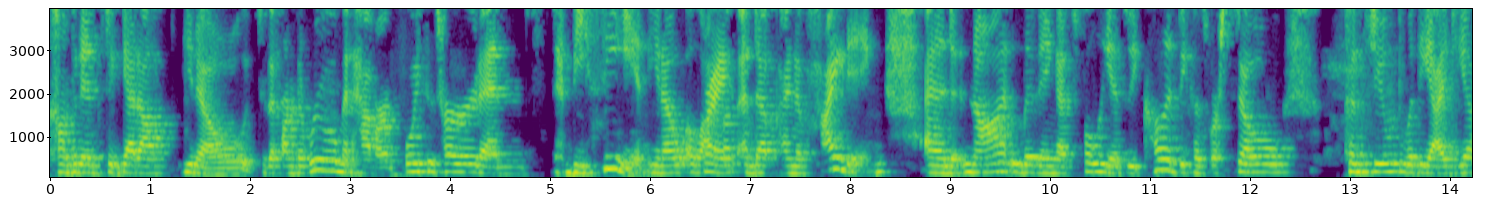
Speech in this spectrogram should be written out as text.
confidence to get up, you know, to the front of the room and have our voices heard and be seen. You know, a lot right. of us end up kind of hiding and not living as fully as we could because we're so consumed with the idea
